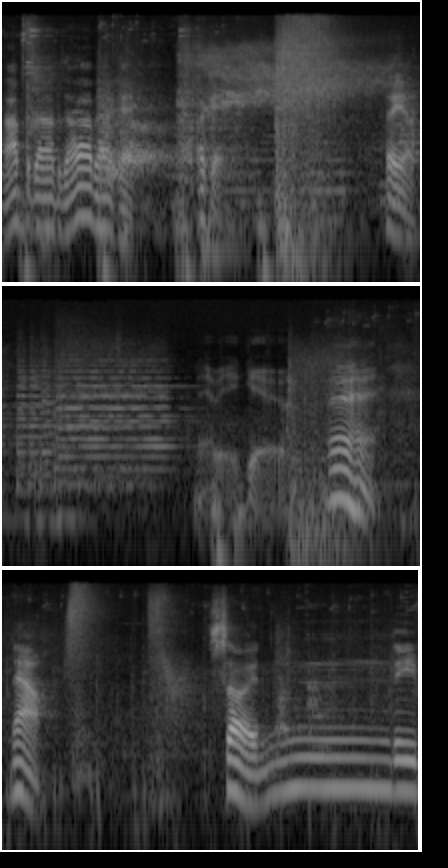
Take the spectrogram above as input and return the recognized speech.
Up, okay. Okay. There you go. There we go. Uh-huh. Now. So, the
